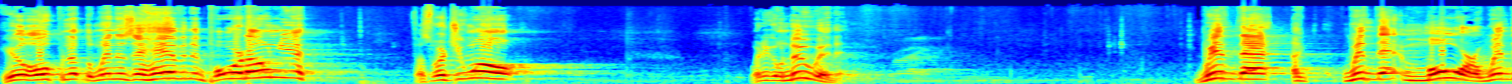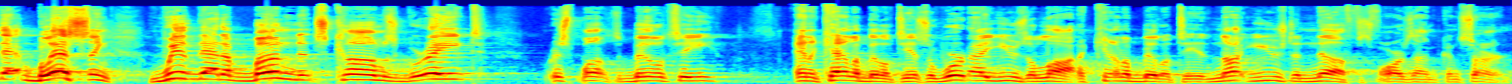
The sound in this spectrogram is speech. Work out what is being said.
He'll open up the windows of heaven and pour it on you. If that's what you want. What are you going to do with it? With that, uh, with that more, with that blessing, with that abundance comes great responsibility and accountability. It's a word I use a lot. Accountability is not used enough as far as I'm concerned.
